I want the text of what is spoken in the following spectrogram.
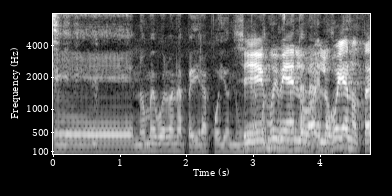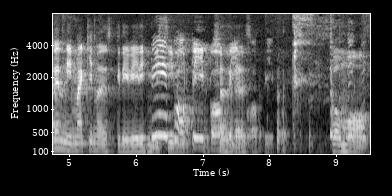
Que no me vuelvan a pedir apoyo nunca. Sí, muy bien. Lo, voy a anotar en mi máquina de escribir invisible. Pipo, pipo, pipo, pipo. Como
